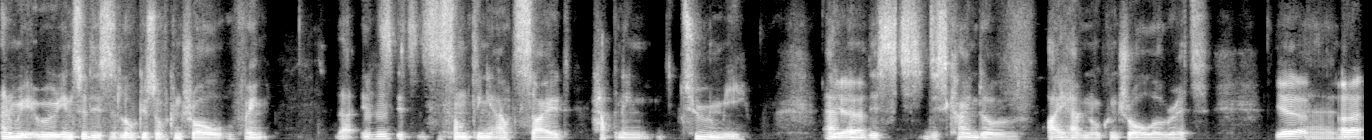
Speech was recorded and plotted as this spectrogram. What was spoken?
and we, we're into this locus of control thing that it's it's, it's something outside happening to me and, Yeah. and this this kind of i have no control over it Yeah, and and I,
